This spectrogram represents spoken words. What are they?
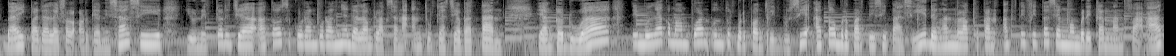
baik pada level organisasi, unit kerja, atau sekurang-kurangnya dalam pelaksanaan tugas jabatan. Yang kedua, timbulnya kemampuan untuk berkontribusi atau berpartisipasi dengan melakukan aktivitas yang memberikan manfaat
